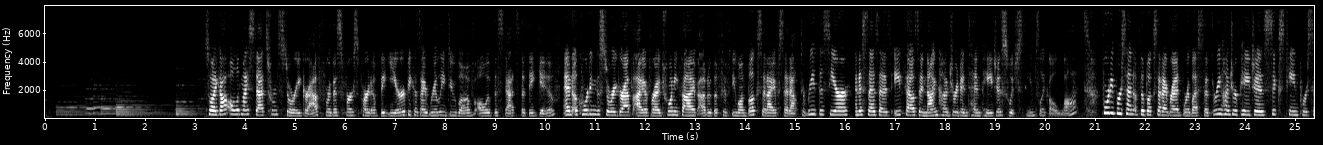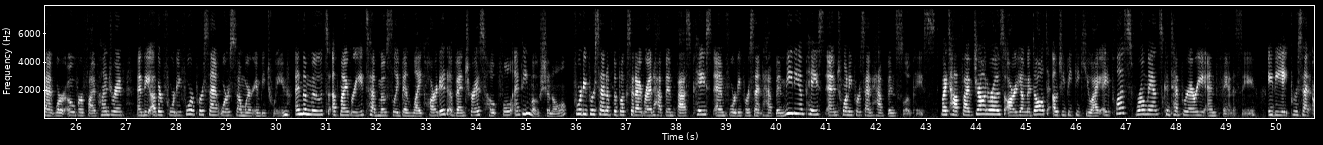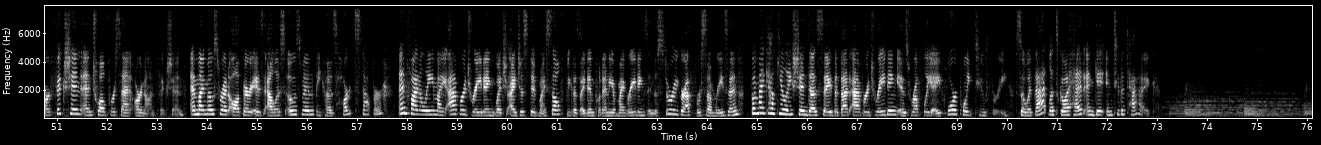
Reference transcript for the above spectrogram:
So I got all of my stats from Storygraph for this first part of the year because I really do love all of the stats that they give. And according to Storygraph, I have read 25 out of the 51 books that I have set out to read this year. And it says that it's 8,910 pages, which seems like a lot. 40% of the books that I read were less than 300 pages, 16% were over 500, and the other 44% were somewhere in between. And the moods of my reads have mostly been lighthearted lighthearted, adventurous, hopeful, and emotional. 40% of the books that I read have been fast-paced, and 40% have been medium-paced, and 20% have been slow-paced. My top 5 genres are young adult, LGBTQIA+, romance, contemporary, and fantasy. 88% are fiction and 12% are nonfiction. And my most read author is Alice Oseman because Heartstopper. And finally, my average rating, which I just did myself because I didn't put any of my ratings in the story graph for some reason. But my calculation does say that that average rating is roughly a 4.23. So with that, let's go ahead and get into the tag.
